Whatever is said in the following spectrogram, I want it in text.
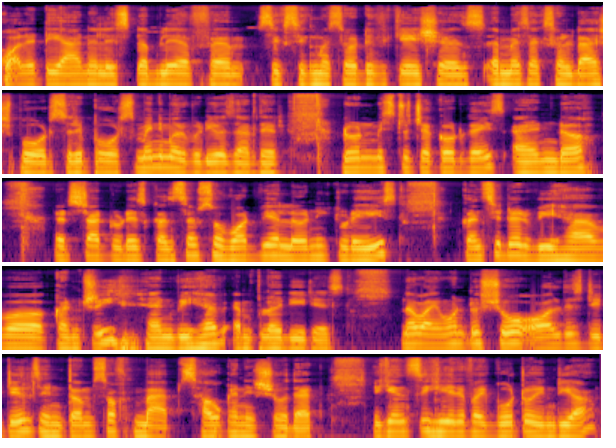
quality analyst, WFM, Six Sigma certifications, MS Excel dashboards, reports, many more videos are there. Don't miss to check out guys and uh, let's start today's concept. So what we are learning today is consider we have a country and we have employee details. Now I want to show all these details in terms of maps. How can I show that? You can see here if I go to India,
